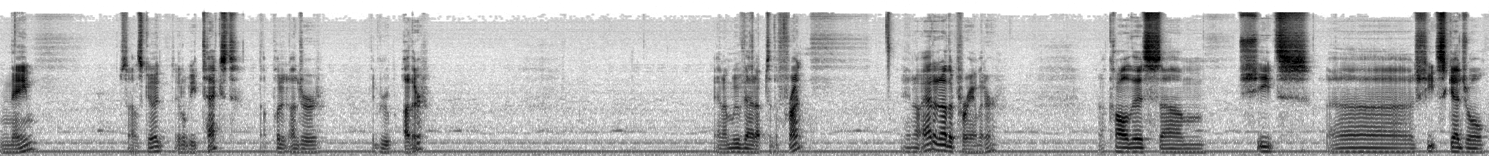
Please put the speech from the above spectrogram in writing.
name. Sounds good. It'll be text. I'll put it under the group other. And I'll move that up to the front. And I'll add another parameter. I'll call this um, sheets uh, sheet schedule.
